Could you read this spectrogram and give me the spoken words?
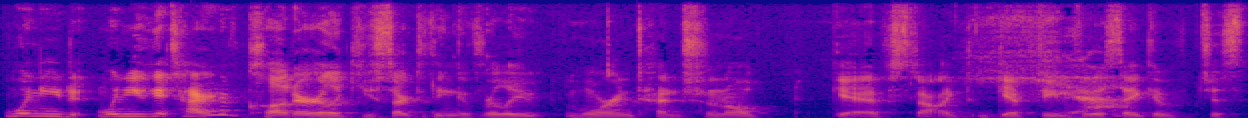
when you when you get tired of clutter, like you start to think of really more intentional gifts, not like gifting for the sake of just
